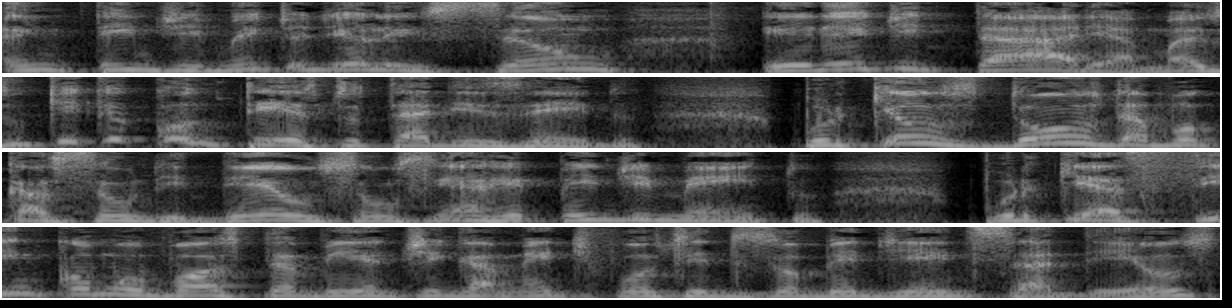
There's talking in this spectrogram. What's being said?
entendimento de eleição hereditária. Mas o que, que o contexto está dizendo? Porque os dons da vocação de Deus são sem arrependimento. Porque assim como vós também antigamente foste desobedientes a Deus,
